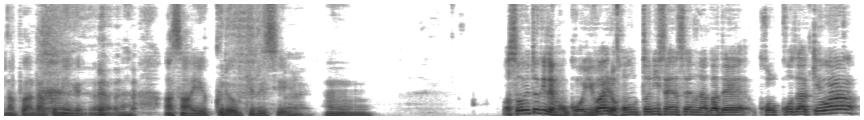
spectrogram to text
やっぱ楽に、あ 朝はゆっくり起きるし、はい。うん。まあ、そういう時でも、こう、いわゆる本当に先生の中で、ここだけは、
